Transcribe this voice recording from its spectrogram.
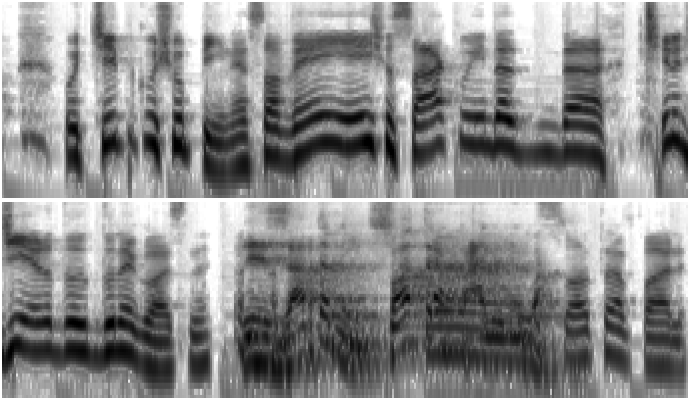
o típico chupim, né? Só vem, enche o saco e ainda, ainda tira o dinheiro do, do negócio, né? Exatamente, só atrapalha é, o negócio. Só atrapalha.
